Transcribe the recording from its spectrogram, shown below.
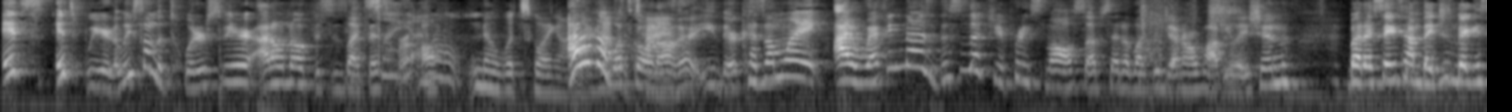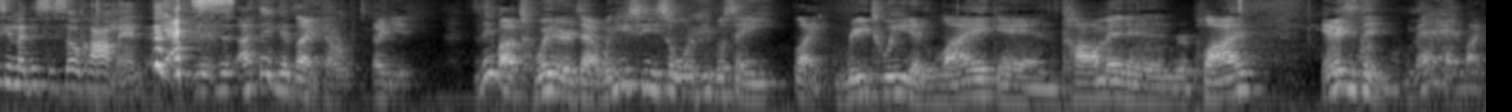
it's it's weird. At least on the Twitter sphere, I don't know if this is like It's this like, for I all. don't know what's going on. I don't know what's the going on there either, because I'm like, I recognize this is actually a pretty small subset of like the general population, but at the same time, they just make it seem like this is so common. Yes. I think it's like the like the thing about Twitter is that when you see so many people say like retweet and like and comment and reply, it makes you think, man, like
